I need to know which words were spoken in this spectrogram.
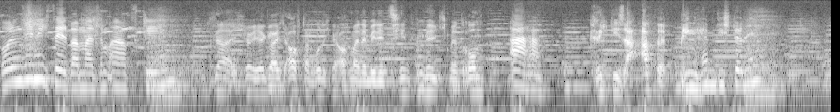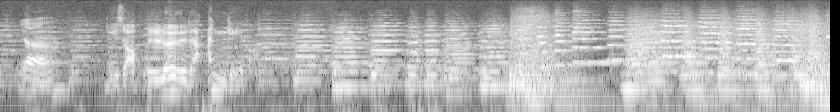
Wollen Sie nicht selber mal zum Arzt gehen? Ja, ich höre hier gleich auf, dann hole ich mir auch meine Medizinmilch mit rum. Aha. Kriegt dieser Affe Bingham die Stellung? Ja, Dieser blöde Angeber. Música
